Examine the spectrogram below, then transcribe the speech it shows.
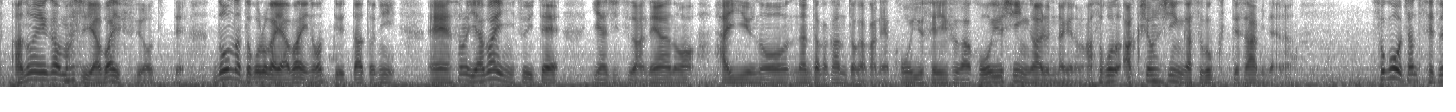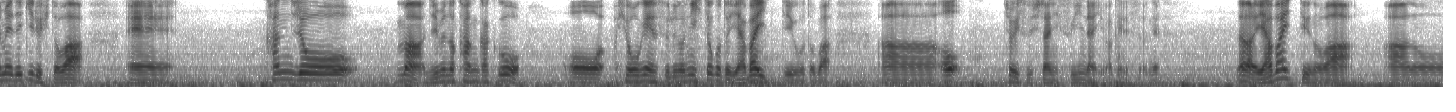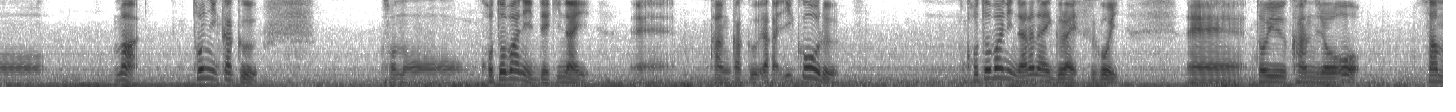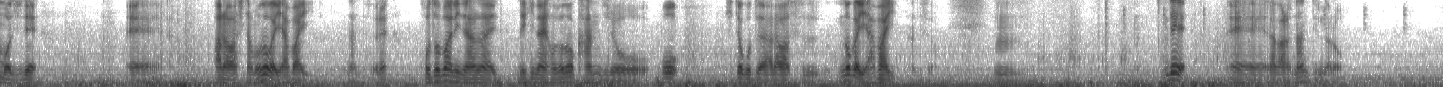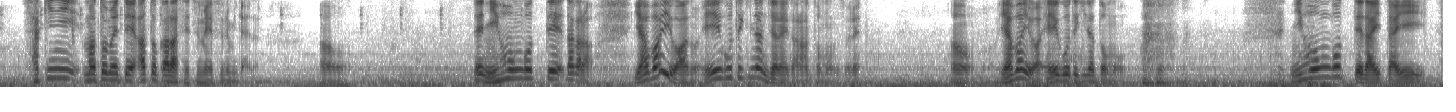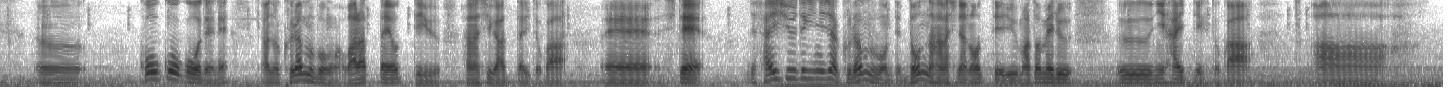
あの映画マジやばいっすよっ、つって。どんなところがやばいのって言った後に、えー、そのやばいについて、いや、実はね、あの、俳優のなんとかかんとかがね、こういうセリフが、こういうシーンがあるんだけど、あそこのアクションシーンがすごくってさ、みたいな。そこをちゃんと説明できる人は、えー、感情まあ、自分の感覚を表現するのに一言やばいっていう言葉あをチョイスしたに過ぎないわけですよね。だからやばいっていうのは、あのー、まあ、とにかく、その、言葉にできない、えー、感覚、だからイコール、言葉にならないぐらいすごい、えー、という感情を3文字で、えー、表したものがやばいなんですよね。言葉にならない、できないほどの感情を一言で表すのがやばいなんですよ。うん。で、えー、だから何て言うんだろう。先にまとめて後から説明するみたいな。うん。で、日本語って、だから、やばいはあの、英語的なんじゃないかなと思うんですよね。うん。やばいは英語的だと思う。日本語って大体、うん、高校校でね、あの、クラムボンは笑ったよっていう話があったりとか、えー、して、で、最終的にじゃあクラムボンってどんな話なのっていうまとめるに入っていくとか、あ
